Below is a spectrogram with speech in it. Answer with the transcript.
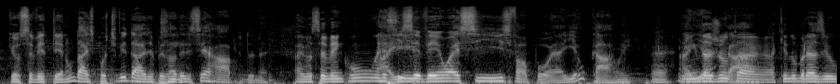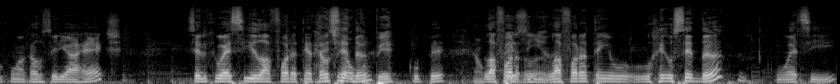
Porque o CVT não dá esportividade, apesar Sim. dele ser rápido, né? Aí você vem com um Aí SI. você vê um SI e você fala, pô, aí é o carro, hein? É, Aí ainda é junta carro. aqui no Brasil com a carroceria hatch Sendo que o SI lá fora tem até Hatch o é um sedã. cupê. cupê. É um lá, fora, cupêzinho, lá né? fora tem o, o, o sedã com o SI,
